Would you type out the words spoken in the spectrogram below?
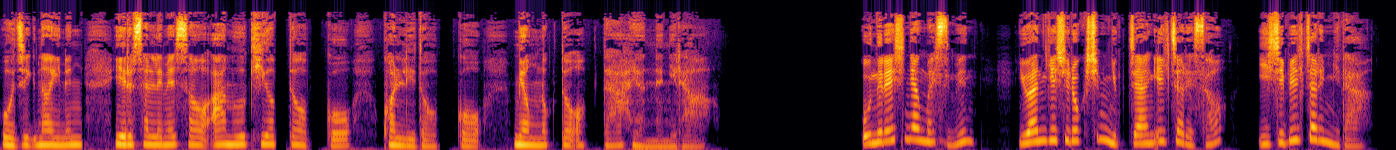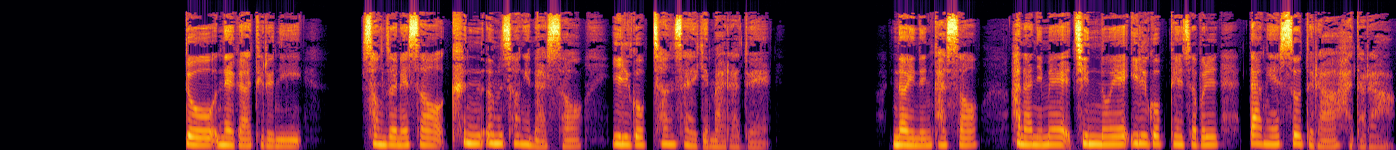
오직 너희는 예루살렘에서 아무 기업도 없고 권리도 없고 명록도 없다 하였느니라. 오늘의 신약 말씀은 요한계시록 16장 1절에서 21절입니다. 또 내가 들으니 성전에서 큰 음성이 나서 일곱 천사에게 말하되 너희는 가서 하나님의 진노의 일곱 대접을 땅에 쏟으라 하더라.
